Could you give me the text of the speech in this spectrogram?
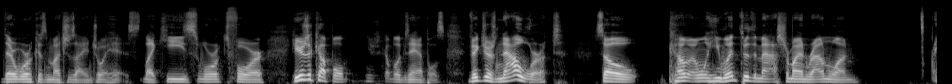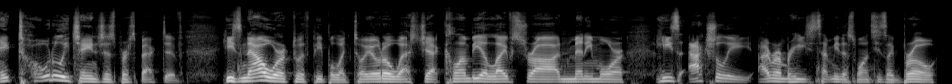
their work as much as I enjoy his. Like, he's worked for, here's a couple, here's a couple examples. Victor's now worked. So, come when he went through the mastermind round one, it totally changed his perspective. He's now worked with people like Toyota, WestJet, Columbia, LifeStraw, and many more. He's actually, I remember he sent me this once. He's like, bro,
